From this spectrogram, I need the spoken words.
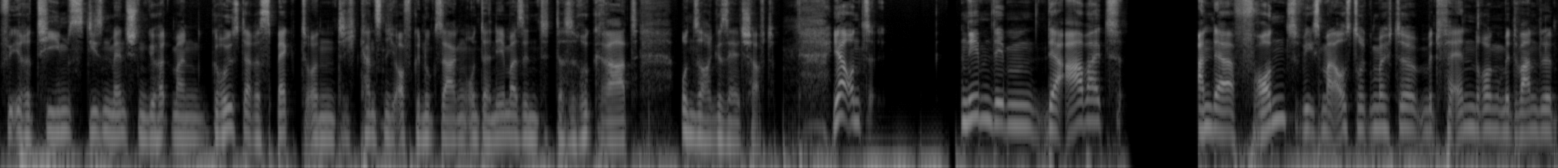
für ihre Teams. Diesen Menschen gehört mein größter Respekt und ich kann es nicht oft genug sagen, Unternehmer sind das Rückgrat unserer Gesellschaft. Ja, und neben dem der Arbeit an der Front, wie ich es mal ausdrücken möchte, mit Veränderung, mit Wandel,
